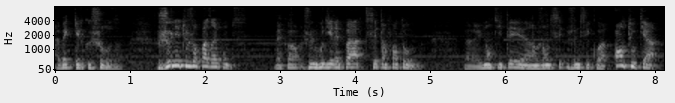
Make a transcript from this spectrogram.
avec quelque chose. Je n'ai toujours pas de réponse. D'accord? Je ne vous dirai pas c'est un fantôme, euh, une entité, je ne sais quoi. En tout cas,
